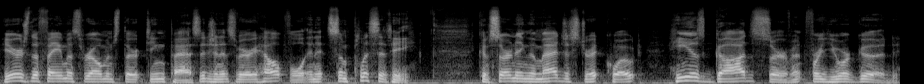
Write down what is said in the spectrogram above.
Here's the famous Romans 13 passage, and it's very helpful in its simplicity. Concerning the magistrate, quote, He is God's servant for your good.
